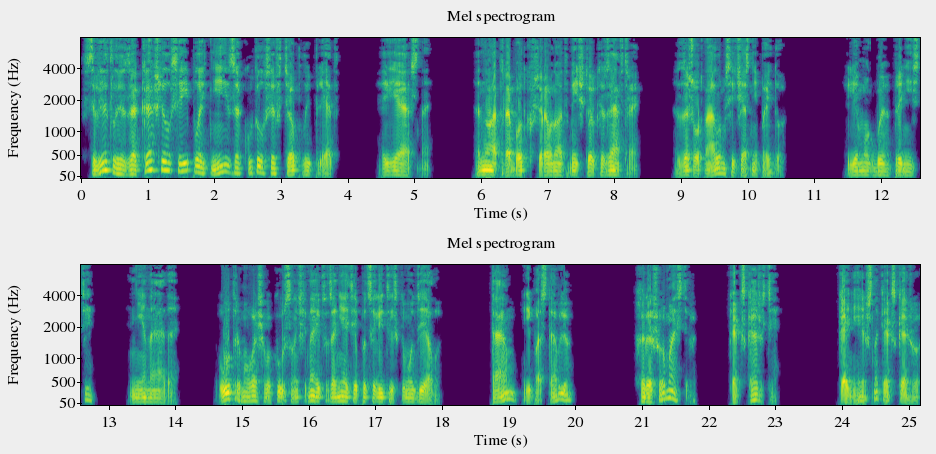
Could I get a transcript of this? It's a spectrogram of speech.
Светлый закашлялся и плотнее закутался в теплый плед. Ясно. Но отработку все равно отмечу только завтра. За журналом сейчас не пойду. Я мог бы принести? Не надо. Утром у вашего курса начинаются занятия по целительскому делу. Там и поставлю. Хорошо, мастер? Как скажете. Конечно, как скажу.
